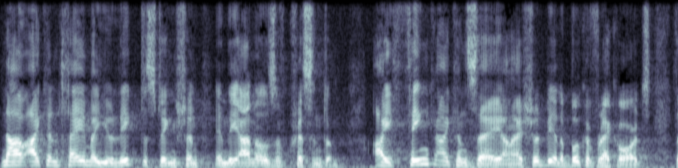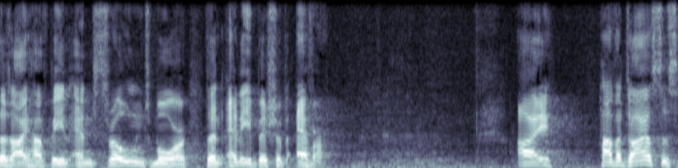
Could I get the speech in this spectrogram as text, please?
Now, I can claim a unique distinction in the annals of Christendom. I think I can say, and I should be in a book of records, that I have been enthroned more than any bishop ever. I have a diocese,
